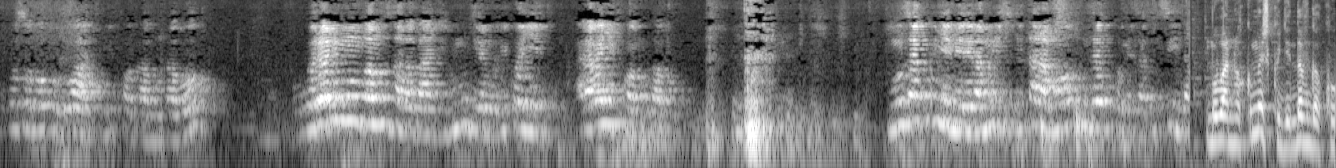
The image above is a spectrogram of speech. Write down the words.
kuko sogokuru wacu yitwaga mugabo. Ubwo rero nimwumva muzi abaganji ntimugire ngo niko yitwa. Araba yitwa mugabo? Muze kunyemerera muri iki gitaramo muze gukomeza gutsinda. Mu bantu bakomeje kugenda bavuga ku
